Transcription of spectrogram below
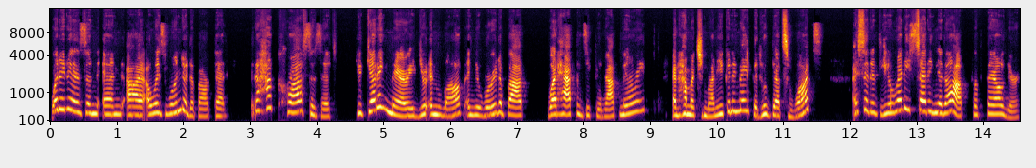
what it is, and, and I always wondered about that. Know, how cross is it? You're getting married, you're in love, and you're worried about what happens if you're not married and how much money you're going to make and who gets what. I said, you're already setting it up for failure.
